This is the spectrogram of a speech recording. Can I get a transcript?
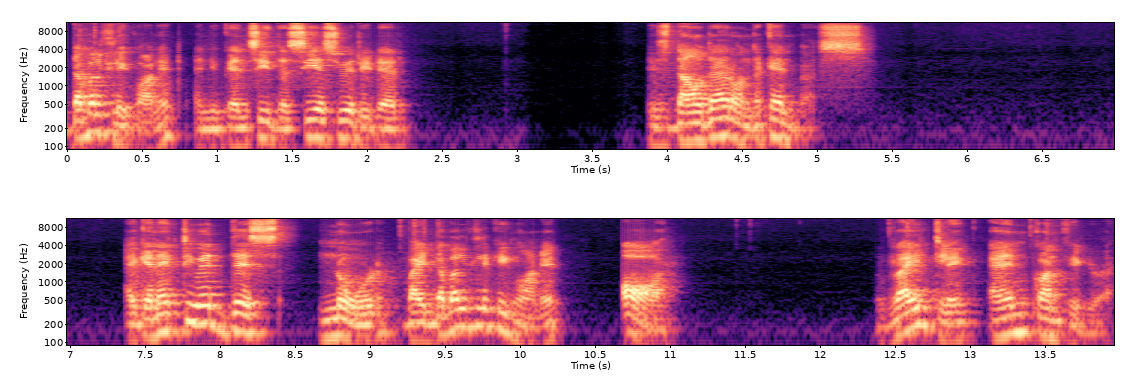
double click on it and you can see the CSV reader is now there on the canvas. I can activate this node by double clicking on it or right click and configure.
